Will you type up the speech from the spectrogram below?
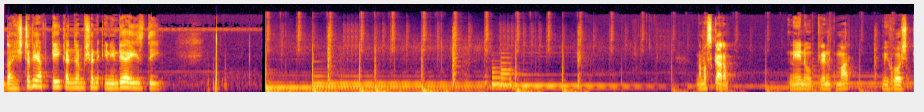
the history of tea consumption in India is the నమస్కారం నేను కిరణ్ కుమార్ మీ హోస్ట్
